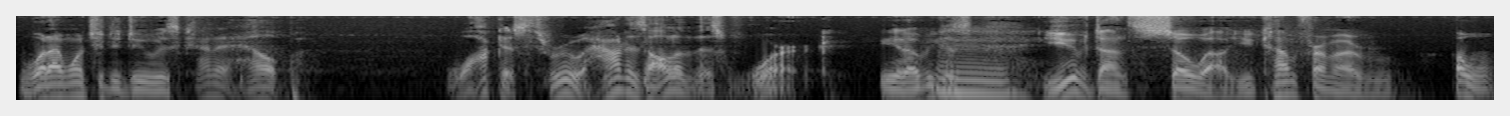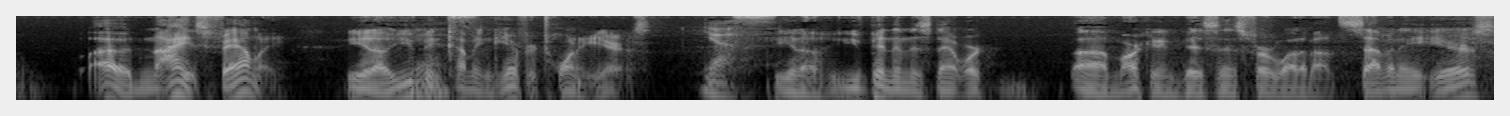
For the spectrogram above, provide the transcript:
what I want you to do is kind of help walk us through how does all of this work? You know, because you've done so well. You come from a, a, a nice family. You know, you've been coming here for twenty years Yes. you know, you've been in this network uh, marketing business for what about seven, eight years,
